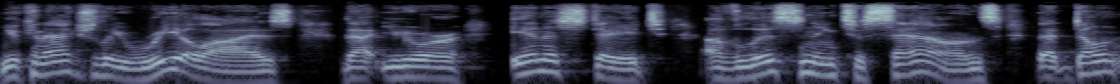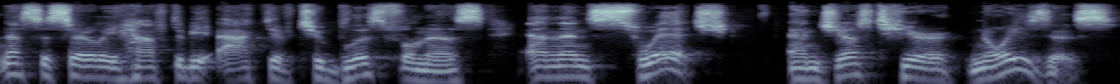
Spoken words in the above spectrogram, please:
you can actually realize that you're in a state of listening to sounds that don't necessarily have to be active to blissfulness and then switch and just hear noises.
